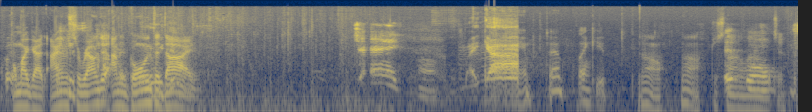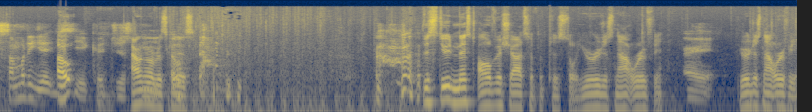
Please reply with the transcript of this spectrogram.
Quit. Oh my god, I am surrounded. I'm going to die. doing? Jay! Oh. god. Tab, thank you. No, no, just It, not allowing well, me to. somebody that you Oh. see could just I don't know be- where this kid oh. is. This dude missed all of his shots with a pistol. You were just not worthy. Alright. You were just not worthy.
